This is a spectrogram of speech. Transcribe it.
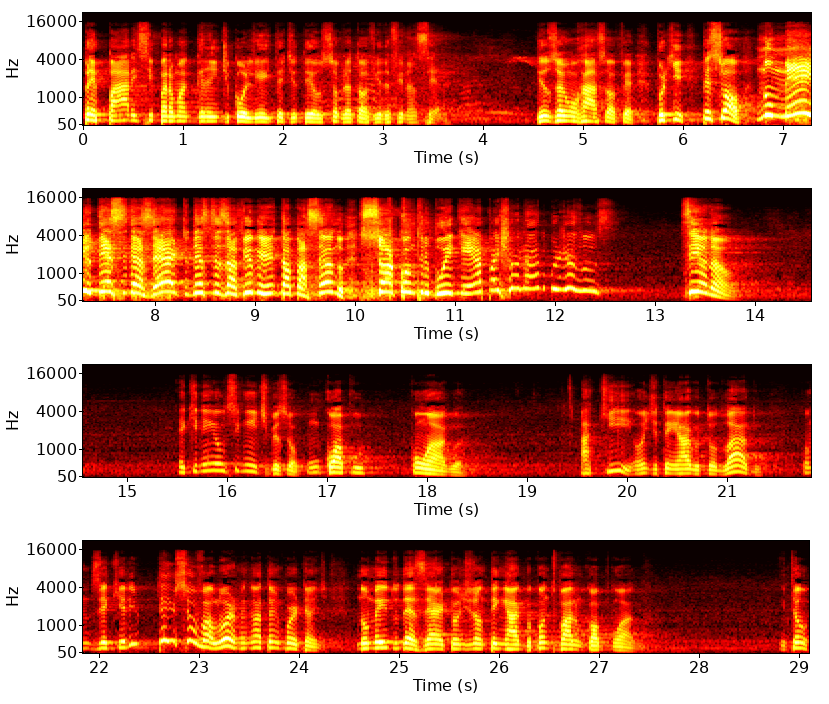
prepare-se para uma grande colheita de Deus sobre a tua vida financeira. Deus vai honrar a sua fé. Porque, pessoal, no meio desse deserto, desse desafio que a gente está passando, só contribui quem é apaixonado por Jesus. Sim ou não? É que nem o seguinte, pessoal: um copo com água. Aqui, onde tem água do todo lado, vamos dizer que ele tem o seu valor, mas não é tão importante. No meio do deserto, onde não tem água, quanto vale um copo com água? Então,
